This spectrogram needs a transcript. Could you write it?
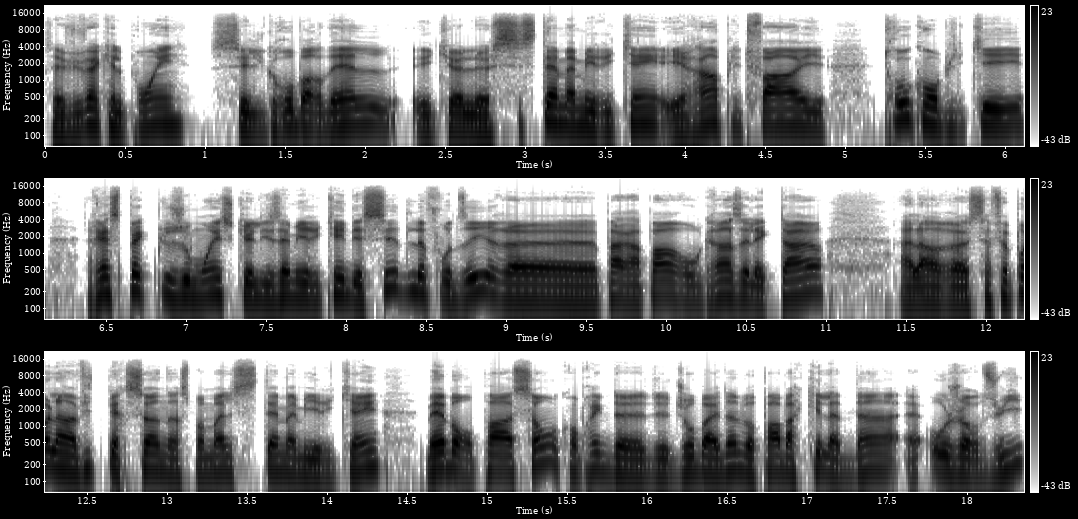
Vous avez vu à quel point c'est le gros bordel et que le système américain est rempli de failles, trop compliqué, respecte plus ou moins ce que les Américains décident, il faut dire, euh, par rapport aux grands électeurs. Alors, euh, ça fait pas l'envie de personne en ce moment, le système américain. Mais bon, passons. On comprend que Joe Biden ne va pas embarquer là-dedans euh, aujourd'hui.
